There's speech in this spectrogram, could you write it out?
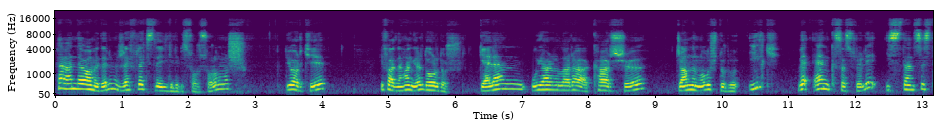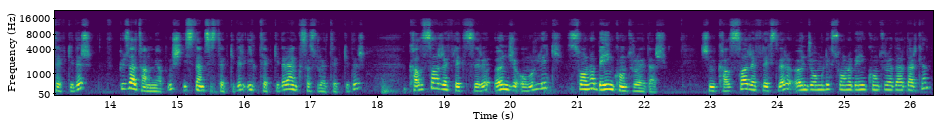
Hemen devam edelim. Refleksle ilgili bir soru sorulmuş. Diyor ki ifadeden hangileri doğrudur? Gelen uyarılara karşı canlının oluşturduğu ilk ve en kısa süreli istemsiz tepkidir. Güzel tanım yapmış. İstemsiz tepkidir, ilk tepkidir, en kısa süreli tepkidir. Kalısal refleksleri önce omurilik, sonra beyin kontrol eder. Şimdi kalısal refleksleri önce omurilik, sonra beyin kontrol eder derken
